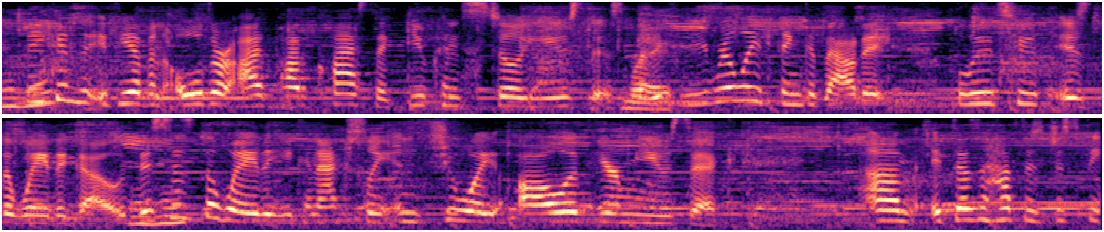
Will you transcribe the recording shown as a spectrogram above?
mm-hmm. You can, if you have an older iPod Classic, you can still use this. But if you really think about it, Bluetooth is the way to go. This Mm-hmm. is the way that you can actually enjoy all of your music. Um, it doesn't have to just be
